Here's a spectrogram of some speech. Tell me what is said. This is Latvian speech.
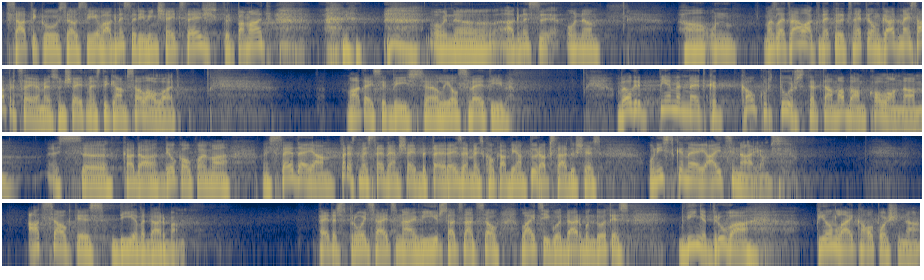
satiku savu sievu Agnēs, arī viņa šeit sēž, tur pamāta. un uh, Agnēs, un, uh, un mazliet vēlāk, pēc nepilnu gadu, mēs apprecējāmies, un šeit mēs tikām salauzti. Mātejs ir bijis uh, liela svētība. Un vēl gribu pieminēt, ka kaut kur tur starp tām abām kolonnām es uh, kādā dievkalpojumā Mēs sēdējām, parasti mēs sēdējām šeit, bet tajā reizē mēs kaut kā bijām tur apsēdušies. Un izskanēja aicinājums atsaukties Dieva darbam. Pēters Sproģis aicināja vīrus atstāt savu laicīgo darbu un doties viņa drūvā, pilnlaika kalpošanā.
